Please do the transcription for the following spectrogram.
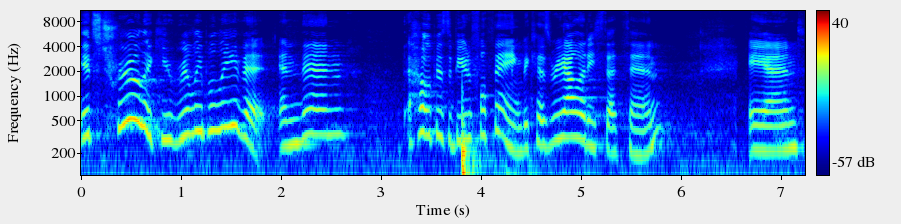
it's true, like you really believe it. And then hope is a beautiful thing because reality sets in. And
